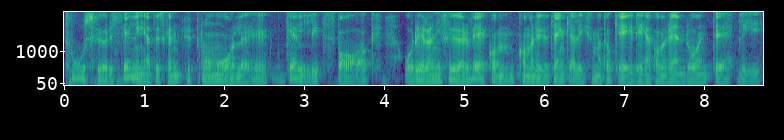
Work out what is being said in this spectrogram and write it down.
trosföreställning att du ska uppnå mål eh, väldigt svag. Och redan i förväg kommer du tänka liksom att okej, okay, det här kommer ändå inte bli...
